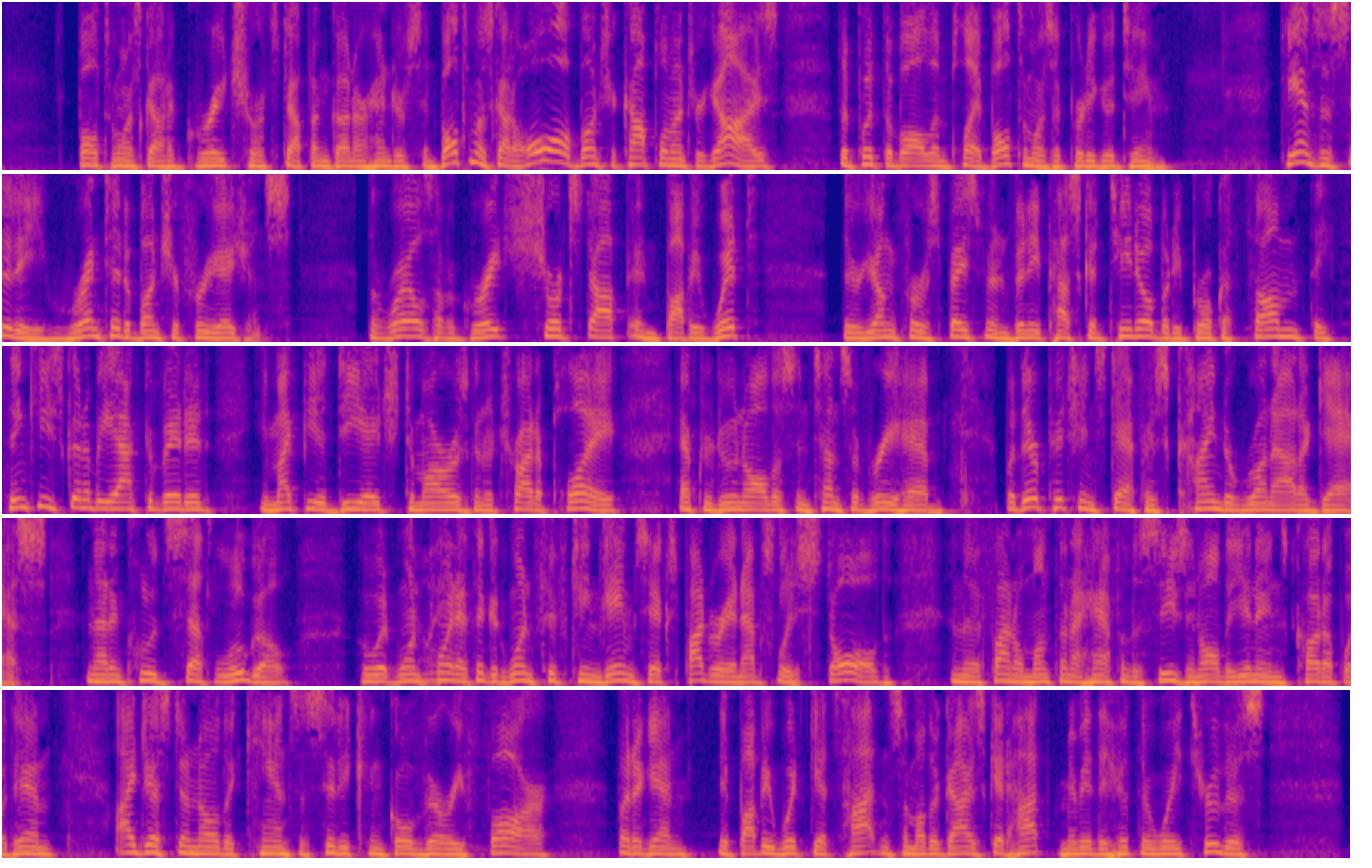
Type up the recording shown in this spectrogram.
Baltimore's got a great shortstop in Gunnar Henderson. Baltimore's got a whole bunch of complimentary guys that put the ball in play. Baltimore's a pretty good team. Kansas City rented a bunch of free agents. The Royals have a great shortstop in Bobby Witt. Their young first baseman, Vinny Pasquantino, but he broke a thumb. They think he's going to be activated. He might be a DH tomorrow, He's going to try to play after doing all this intensive rehab. But their pitching staff has kind of run out of gas, and that includes Seth Lugo, who at one oh, point yeah. I think had won 15 games, the ex-Padre, and absolutely stalled in the final month and a half of the season. All the innings caught up with him. I just don't know that Kansas City can go very far. But again, if Bobby Witt gets hot and some other guys get hot, maybe they hit their way through this.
